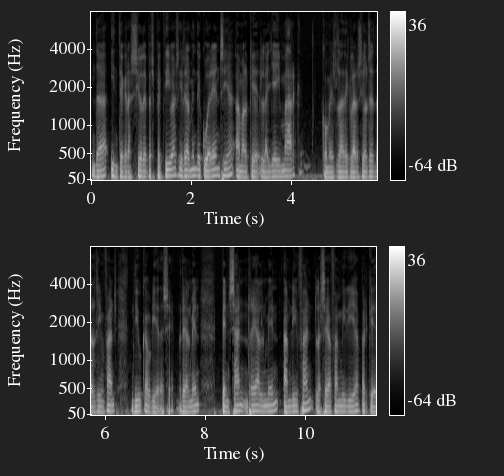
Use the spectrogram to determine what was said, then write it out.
d'integració de perspectives i realment de coherència amb el que la llei marc com és la Declaració dels Drets dels Infants, diu que hauria de ser. Realment, pensant realment amb l'infant, la seva família, perquè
